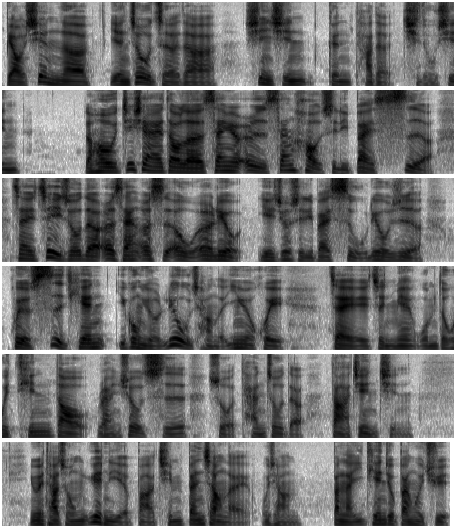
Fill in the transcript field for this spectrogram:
表现了演奏者的信心跟他的企图心。然后接下来到了三月二十三号是礼拜四啊，在这一周的二三、二四、二五、二六，也就是礼拜四五六日，会有四天，一共有六场的音乐会，在这里面我们都会听到阮秀慈所弹奏的大键琴。因为他从院里把琴搬上来，我想搬来一天就搬回去，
